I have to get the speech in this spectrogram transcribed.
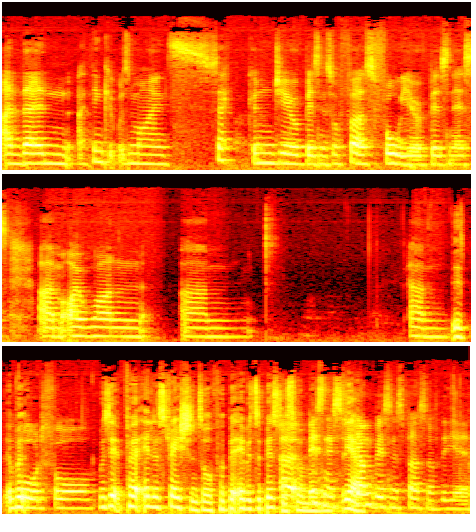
and then I think it was my second year of business or first full year of business, um, I won um, um, award for Was it for illustrations or for? It was a uh, businesswoman. business Yeah. young business person of the year.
